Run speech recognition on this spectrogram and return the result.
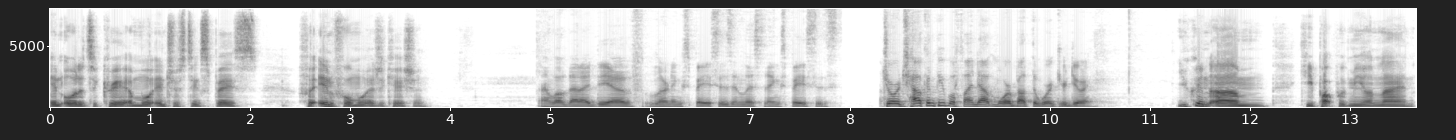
in order to create a more interesting space for informal education. I love that idea of learning spaces and listening spaces. George, how can people find out more about the work you're doing? You can um, keep up with me online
